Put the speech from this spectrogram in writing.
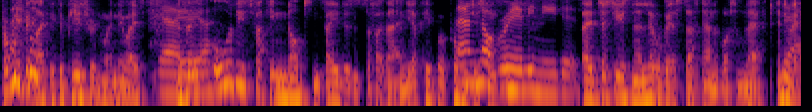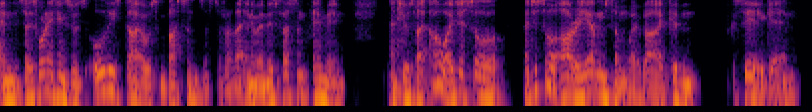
Probably a bit like a computer in many ways. Yeah. and so yeah, there's yeah. all these fucking knobs and faders and stuff like that. And yet people are probably They're just not using, really needed. they're just using a little bit of stuff down the bottom left. Anyway, Yeah. and so it's one of these things with all these dials and buttons and stuff like that. Anyway, and this person came in and she was like, Oh, I just saw I just saw REM somewhere, but I couldn't see it again.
